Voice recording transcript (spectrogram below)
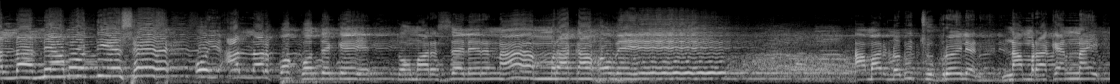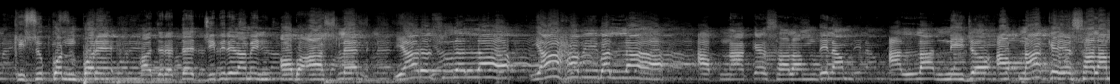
আল্লাহ নিয়ামত দিয়েছে, ওই আল্লাহর পক্ষ থেকে তোমার ছেলের নাম রাখা হবে। আমার নবী চুপ রইলেন, নাম রাখেন নাই। কিছুক্ষণ পরে হজরতে জিবির আমিন অব আসলেন, ইয়া রাসূলুল্লাহ, ইয়া হাবিবাল্লাহ, আপনাকে সালাম দিলাম। আল্লাহ নিজ আপনাকে সালাম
